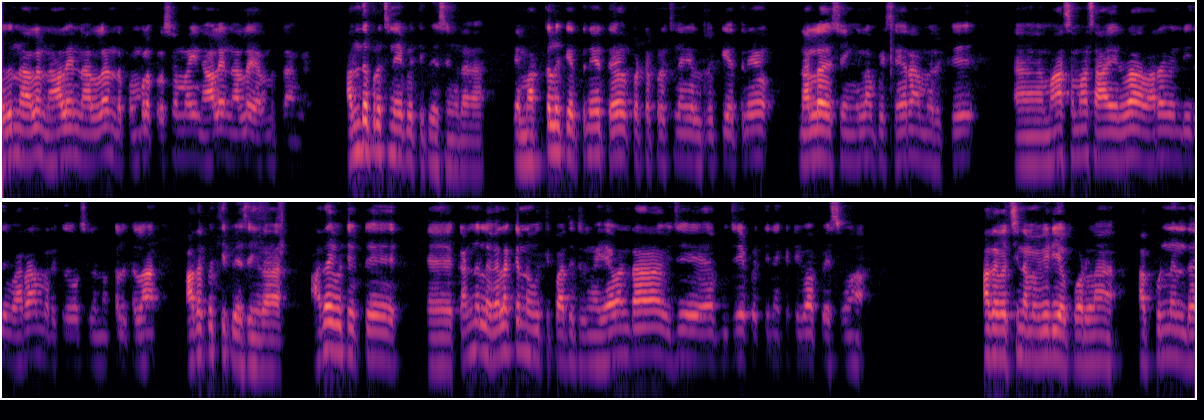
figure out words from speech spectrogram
இதனால நாலே நாளில் அந்த பொம்பளை பிரசவமாகி நாலே நாளில் இறந்துட்டாங்க. அந்த பிரச்சனையை பற்றி பேசுங்கடா. என் மக்களுக்கு எத்தனையோ தேவைப்பட்ட பிரச்சனைகள் இருக்குது எத்தனையோ நல்ல விஷயங்கள்லாம் போய் சேராமல் இருக்குது மாதம் மாதம் ஆயிரம் ரூபா வர வேண்டியது வராமல் இருக்குது ஒரு சில மக்களுக்கெல்லாம். அதை பற்றி பேசுங்கடா. அதை விட்டுட்டு கண்ணில் விளக்கெண்ணை ஊற்றி பார்த்துட்டு இருக்கோங்க ஏவன்டா விஜய் விஜயை பற்றி நெகட்டிவாக பேசுவான். அதை வச்சு நம்ம வீடியோ போடலாம். அப்படின்னு இந்த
